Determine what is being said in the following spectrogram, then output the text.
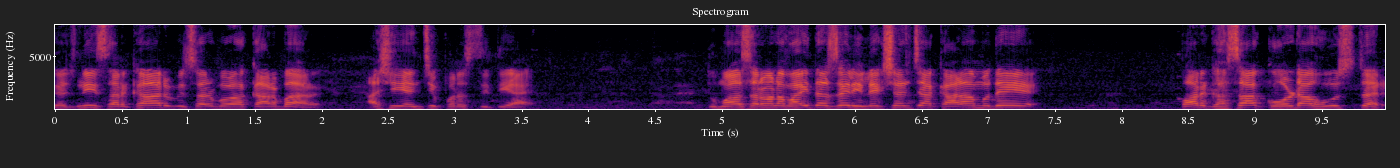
गजनी सरकार विसरभोळा कारभार अशी यांची परिस्थिती आहे. तुम्हाला सर्वांना माहीत असेल इलेक्शनच्या काळामध्ये फार घसा कोरडा होऊस तर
